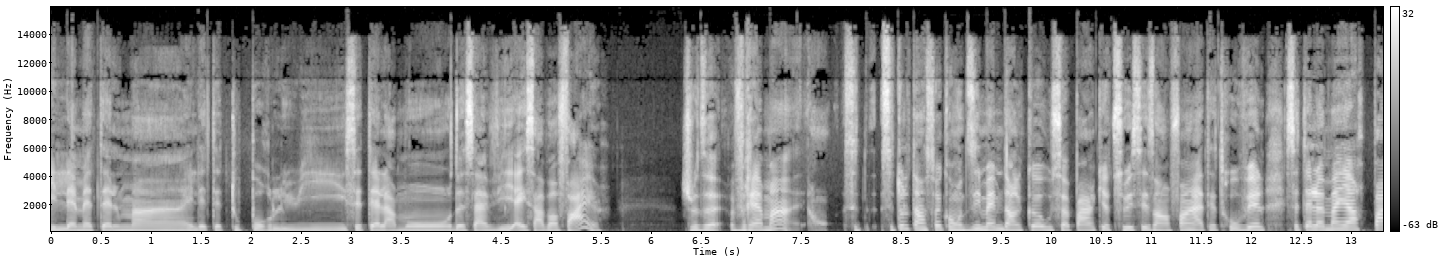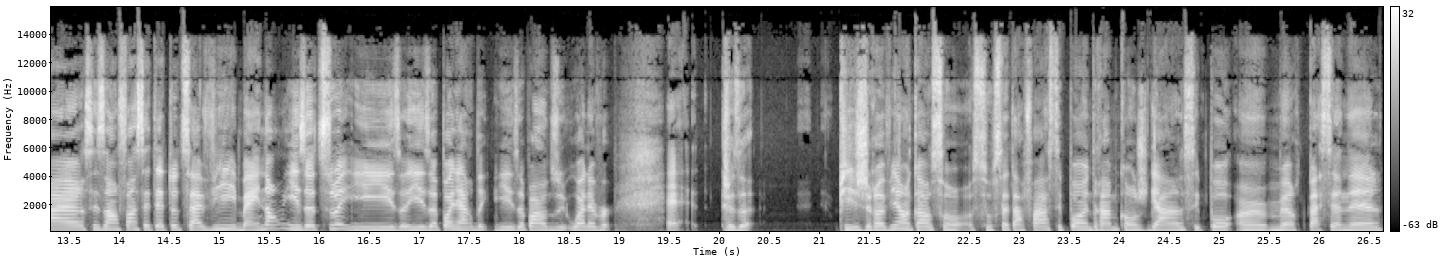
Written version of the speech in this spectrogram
Il l'aimait tellement, il était tout pour lui, c'était l'amour de sa vie. Et ça va faire. Je veux dire, vraiment, c'est tout le temps ça qu'on dit, même dans le cas où ce père qui a tué ses enfants à Tétroville, c'était le meilleur père, ses enfants, c'était toute sa vie. Ben non, il les a tués, il les a, il les a poignardés, il les a pendus, whatever. Eh, je veux dire, puis je reviens encore sur, sur cette affaire, c'est pas un drame conjugal, c'est pas un meurtre passionnel,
